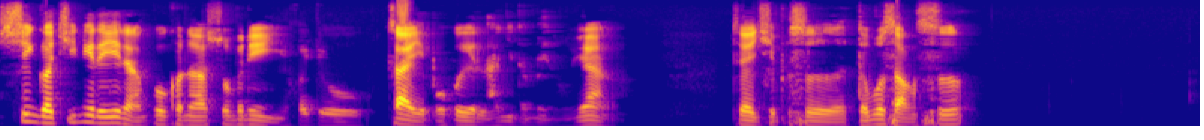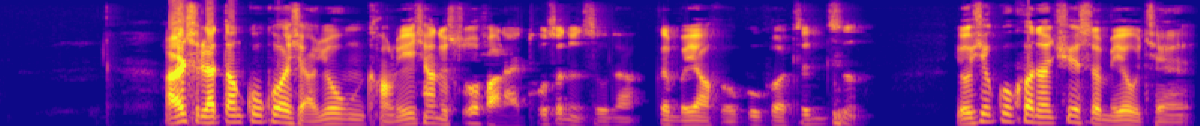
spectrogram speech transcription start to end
性格激烈的一点顾客呢，说不定以后就再也不会来你的美容院了，这岂不是得不偿失？而且呢，当顾客想用考虑一下的说法来脱身的时候呢，更不要和顾客争执。有些顾客呢确实没有钱，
